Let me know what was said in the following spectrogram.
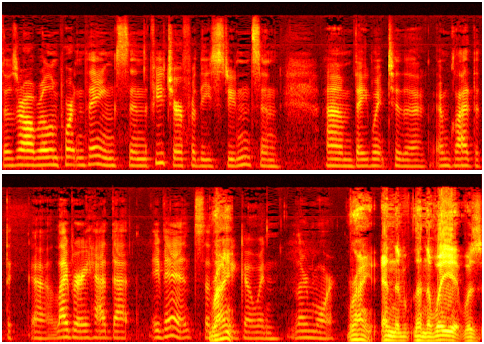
those are all real important things in the future for these students and um, they went to the. I'm glad that the uh, library had that event so Right. they could go and learn more. Right, and the, then the way it was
